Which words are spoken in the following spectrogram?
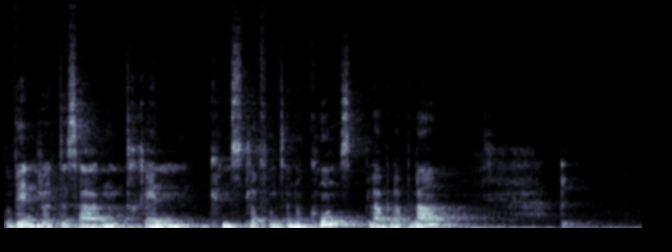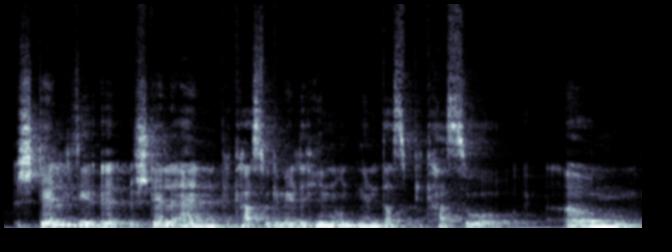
wenn Leute sagen, trenn Künstler von seiner Kunst, bla bla bla, stell, die, äh, stell ein Picasso-Gemälde hin und nimm das Picasso, ähm,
